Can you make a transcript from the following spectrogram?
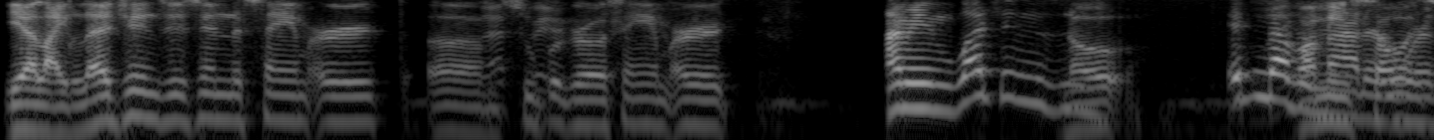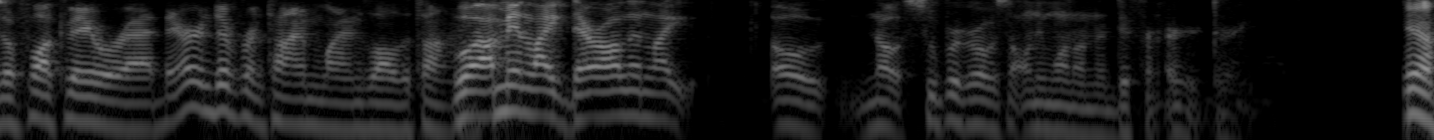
Yeah, like Legends is in the same Earth. Um, That's big. Supergirl same Earth. I mean, Legends. No, It never I mean, mattered so where is- the fuck they were at. They're in different timelines all the time. well, I mean like they're all in like oh no, Supergirl was the only one on a different Earth. Right? Yeah,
